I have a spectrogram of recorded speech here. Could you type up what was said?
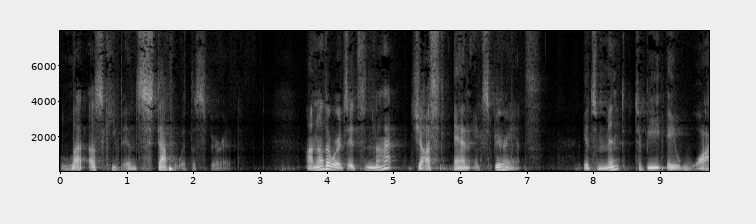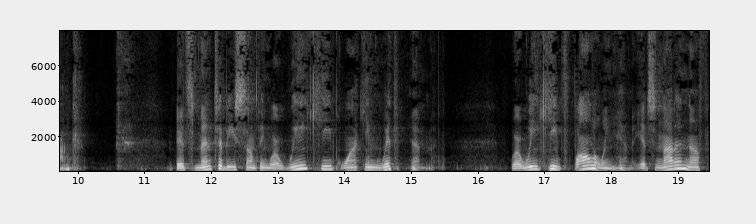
let us keep in step with the Spirit." In other words, it's not just an experience. It's meant to be a walk. It's meant to be something where we keep walking with Him where we keep following him. It's not enough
